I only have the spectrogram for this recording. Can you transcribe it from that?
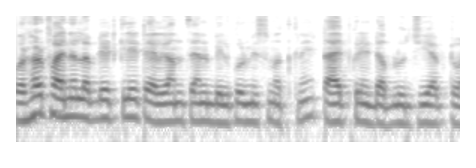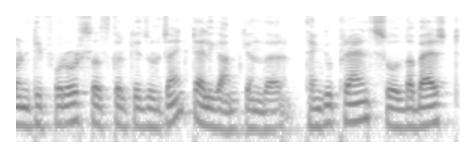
और हर फाइनल अपडेट के लिए टेलीग्राम चैनल बिल्कुल मिस मत करें। टाइप करें W G F twenty four और सर्च करके जुड़ जाएँ टेलीग्राम के अंदर। Thank you friends all the best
